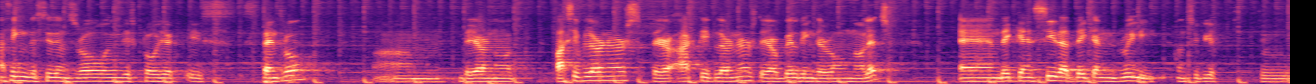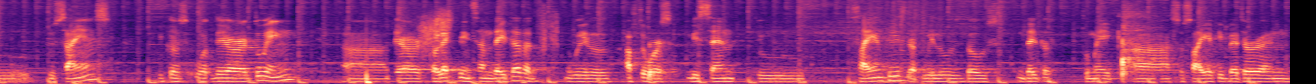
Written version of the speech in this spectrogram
I think the students' role in this project is central. Um, they are not passive learners, they are active learners, they are building their own knowledge and they can see that they can really contribute to, to science because what they are doing, uh, they are collecting some data that will afterwards be sent to scientists that will use those data to make uh, society better and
